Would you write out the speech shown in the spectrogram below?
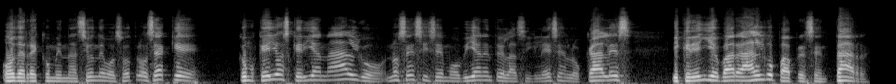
¿O de recomendación de vosotros? O sea que como que ellos querían algo, no sé si se movían entre las iglesias locales y querían llevar algo para presentar.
